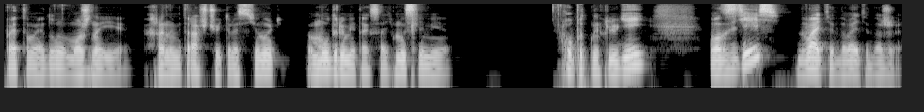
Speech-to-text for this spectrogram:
поэтому, я думаю, можно и хронометраж чуть растянуть мудрыми, так сказать, мыслями опытных людей. Вот здесь, давайте, давайте даже,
